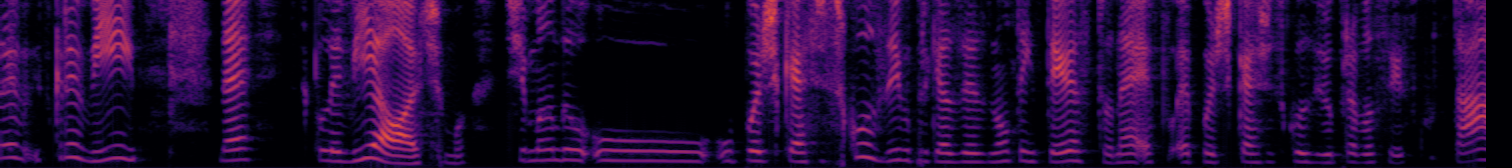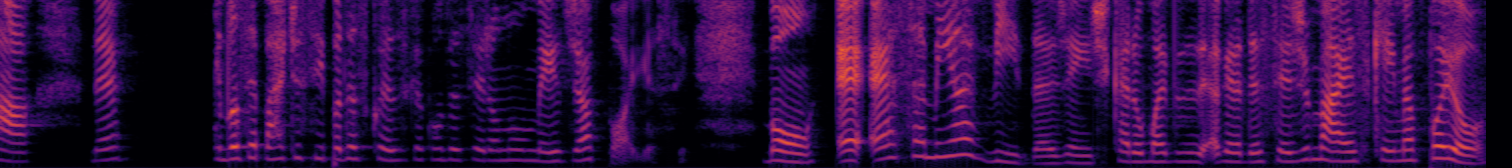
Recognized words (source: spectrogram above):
eu escrevi, né? Escrevi é ótimo. Te mando o, o podcast exclusivo, porque às vezes não tem texto, né? É, é podcast exclusivo para você escutar, né? E você participa das coisas que aconteceram no mês de Apoia-se. Bom, é, essa é a minha vida, gente. Quero agradecer demais quem me apoiou.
